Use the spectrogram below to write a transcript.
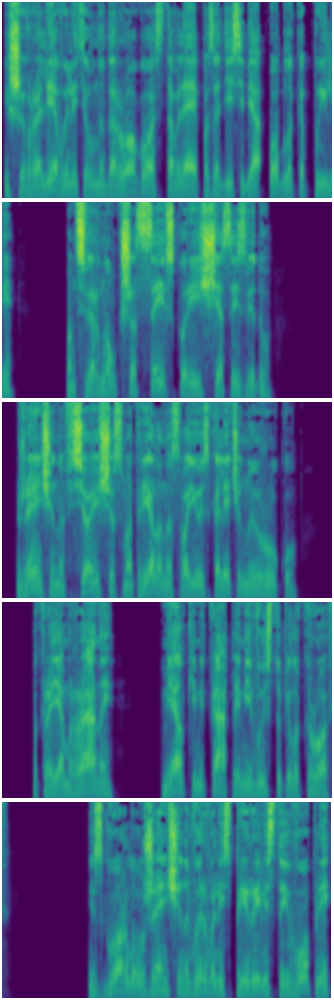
и «Шевроле» вылетел на дорогу, оставляя позади себя облако пыли. Он свернул к шоссе и вскоре исчез из виду. Женщина все еще смотрела на свою искалеченную руку. По краям раны мелкими каплями выступила кровь. Из горла у женщины вырвались прерывистые вопли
